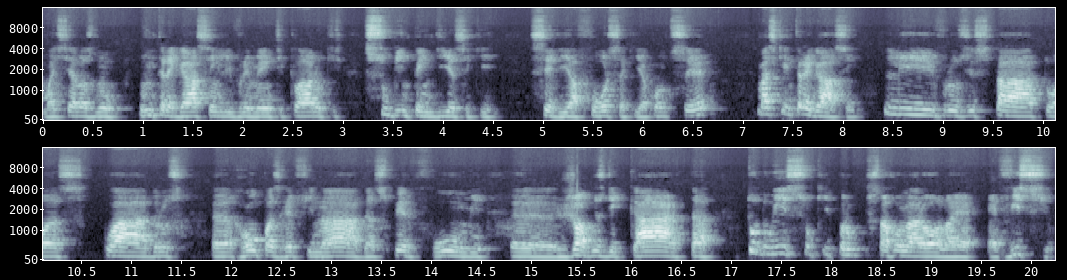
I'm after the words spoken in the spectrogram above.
mas se elas não entregassem livremente, claro que subentendia-se que seria a força que ia acontecer, mas que entregassem livros, estátuas, quadros, uh, roupas refinadas, perfume, uh, jogos de carta, tudo isso que para o Savonarola é, é vício,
